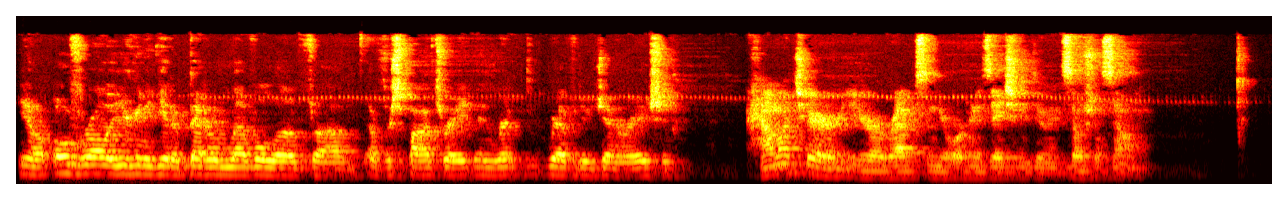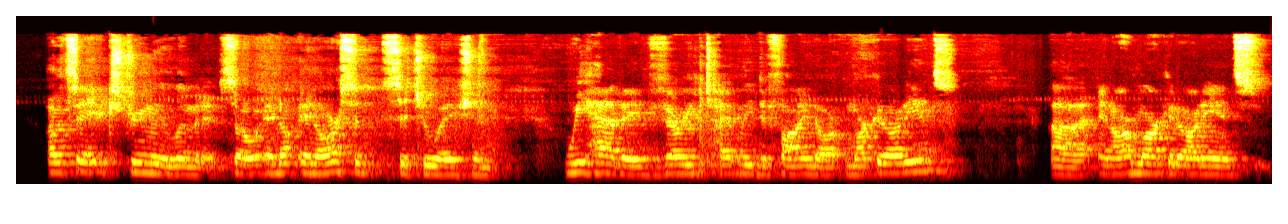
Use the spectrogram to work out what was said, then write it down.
you know, overall you're going to get a better level of, uh, of response rate and re- revenue generation. How much are your reps in your organization doing social selling? I would say extremely limited. So in, in our situation, we have a very tightly defined market audience, uh, and our market audience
